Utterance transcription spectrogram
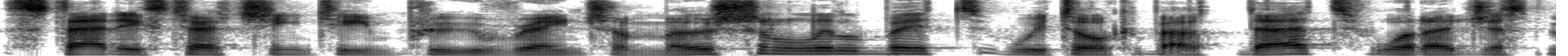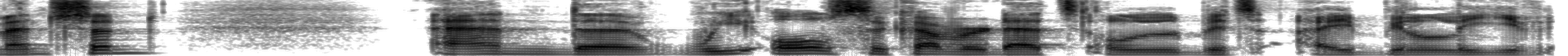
static stretching to improve range of motion a little bit. We talk about that, what I just mentioned. And uh, we also cover that a little bit, I believe,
